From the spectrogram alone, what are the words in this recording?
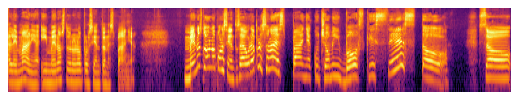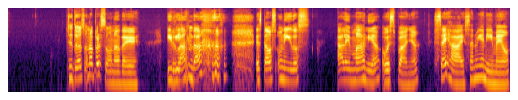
Alemania y menos de un 1% en España. Menos de un 1%, o sea, una persona de España escuchó mi voz. ¿Qué es esto? So, si tú eres una persona de Irlanda, Estados Unidos, Alemania o España, say hi, send me an email.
